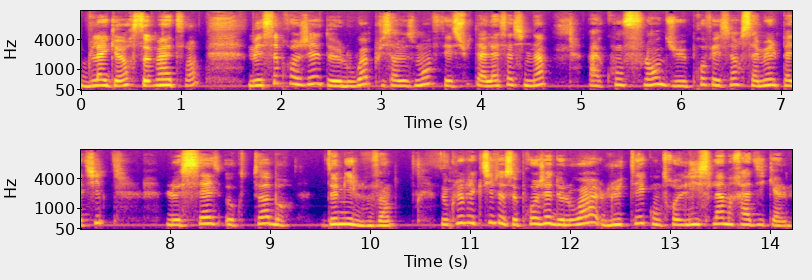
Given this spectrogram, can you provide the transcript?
blagueur ce matin. Mais ce projet de loi, plus sérieusement, fait suite à l'assassinat à Conflans du professeur Samuel Paty le 16 octobre 2020. Donc l'objectif de ce projet de loi, lutter contre l'islam radical.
